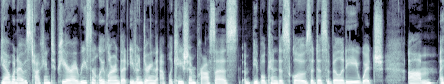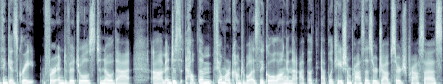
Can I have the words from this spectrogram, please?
Yeah, when I was talking to Pierre, I recently learned that even during the application process, um, people can disclose a disability, which um, I think is great for individuals to know that um, and just help them feel more comfortable as they go along in that ap- application process or job search process.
